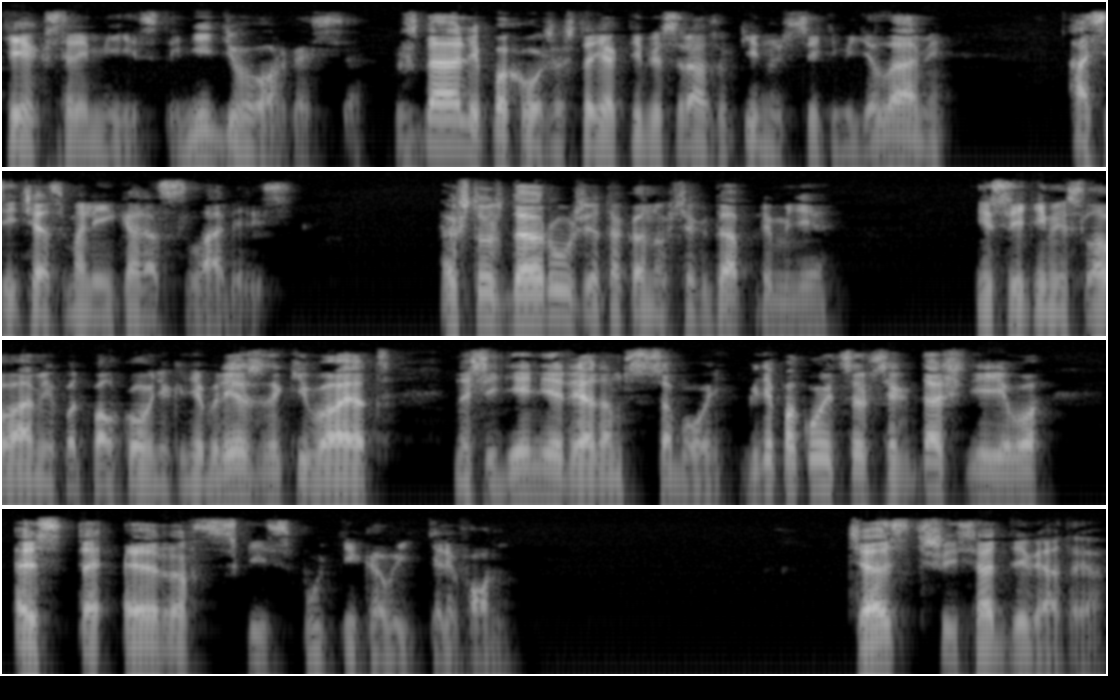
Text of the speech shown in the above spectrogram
те экстремисты, не дергайся. Ждали, похоже, что я к тебе сразу кинусь с этими делами, а сейчас маленько расслабились. А что ж до оружия, так оно всегда при мне. — и с этими словами подполковник небрежно кивает на сиденье рядом с собой, где покоится всегдашний его СТРовский спутниковый телефон. Часть 69.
